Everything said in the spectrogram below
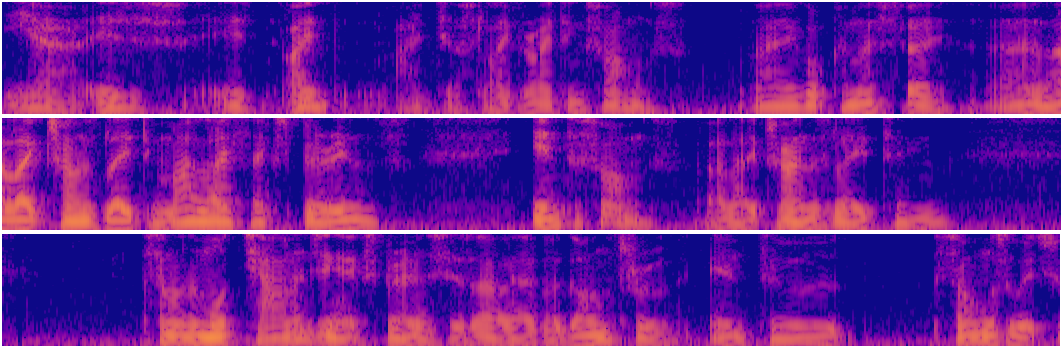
yeah, is it I I just like writing songs. I what can I say? And I like translating my life experience into songs. I like translating some of the more challenging experiences I've ever gone through into songs which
